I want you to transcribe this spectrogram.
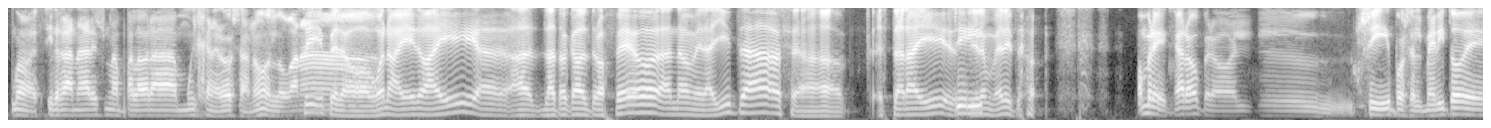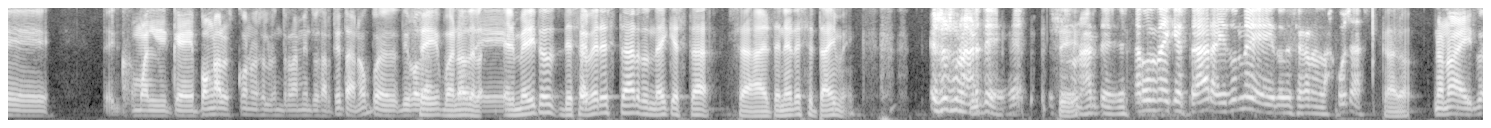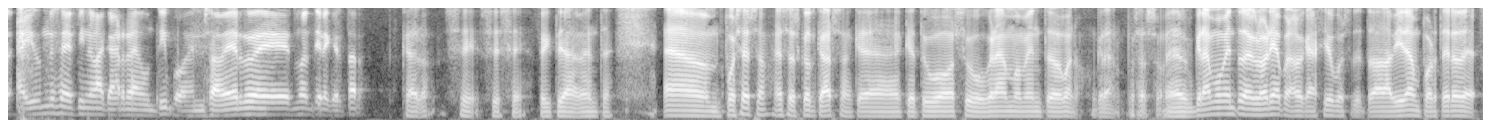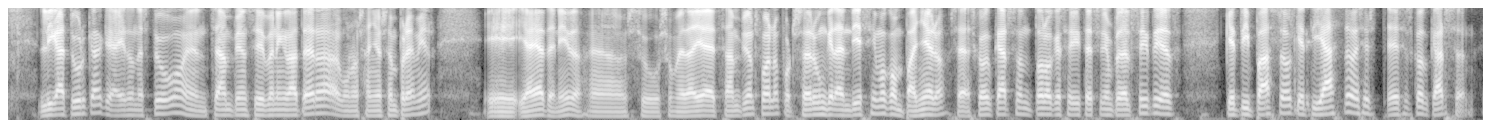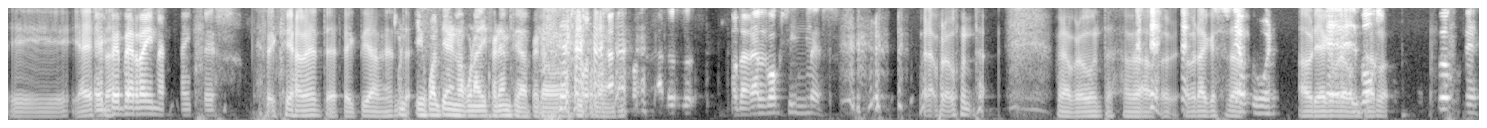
Bueno, decir ganar es una palabra muy generosa, ¿no? Lo gana... Sí, pero bueno, ha ido ahí, ha- ha- le ha tocado el trofeo, le han dado medallita, o sea, estar ahí Sí. tiene un mérito. Hombre, claro, pero el, el- sí, pues el mérito de- como el que ponga los conos en los entrenamientos de Arteta, ¿no? Pues digo, Sí, de- bueno, de la- de- el mérito de saber estar donde hay que estar, o sea, el tener ese timing. Eso es un arte, ¿eh? Eso Sí. es un arte. Estar donde hay que estar, ahí es donde, donde se ganan las cosas. Claro, No, no, ahí, es- ahí es donde se define la carrera de un tipo, en saber eh, dónde tiene que estar. Claro, sí, sí, sí, efectivamente. Em, pues eso, eso, Scott Carson, que, que tuvo su gran momento, bueno, gran, pues eso, eh, gran momento de gloria para lo que ha sido pues de toda la vida, un portero de Liga Turca, que ahí es donde estuvo, en Championship en Inglaterra, algunos años en Premier, y, y ahí ha tenido eh, su, su medalla de Champions, bueno, por ser un grandísimo compañero. O sea, Scott Carson, todo lo que se dice siempre del City es qué tipazo, qué tiazo es, es Scott Carson. Y, y ahí El. Pepe Reina, inglés. Efectivamente, efectivamente. Bueno, igual tienen alguna diferencia, pero. ¿Votará el box inglés? Buena pregunta. Buena pregunta. Habrá, habrá que, habría que El- el box- preguntarlo.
